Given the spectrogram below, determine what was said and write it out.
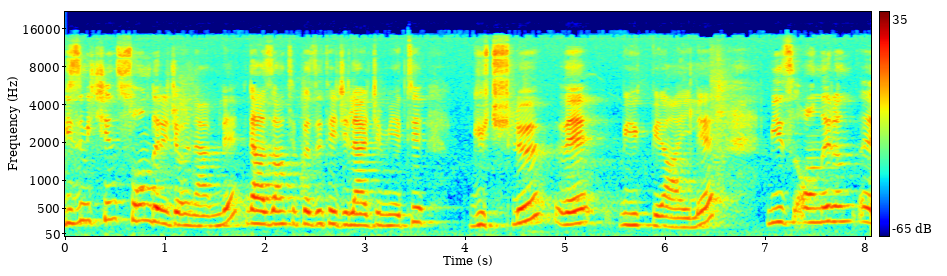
bizim için son derece önemli. Gaziantep Gazeteciler Cemiyeti güçlü ve büyük bir aile. Biz onların e,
